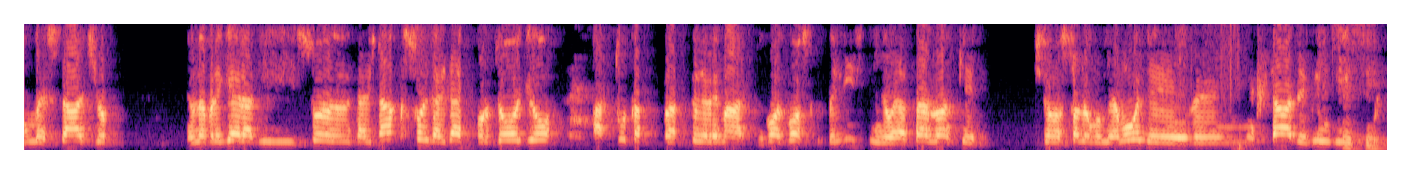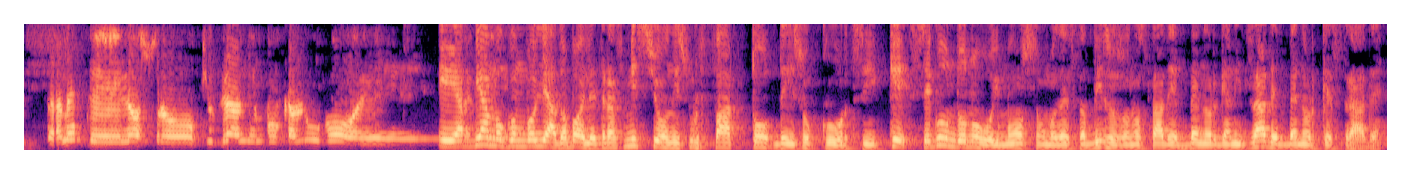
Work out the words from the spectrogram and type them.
un messaggio e una preghiera di solidarietà, solidarietà e cordoglio a tutta la popolazione delle Marche. Poi posti bellissimi dove stanno anche sono stato con mia moglie in estate, quindi sì, sì. veramente il nostro più grande in bocca al lupo. E, e abbiamo convogliato poi le trasmissioni sul fatto dei soccorsi che secondo noi, mostro un modesto avviso, sono state ben organizzate e ben orchestrate.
